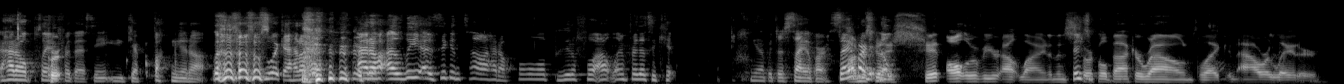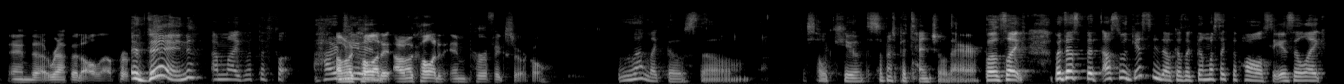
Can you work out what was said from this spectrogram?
I had all planned Per- for this, and you, kept fucking it up. it was like I had a whole, I had a, at least, as you can tell, I had a whole beautiful outline for this. You kept, you know, but just sidebar. sidebar I'm just gonna no, shit all over your outline and then Bitch. circle back around like an hour later and uh, wrap it all up. Perfect. and then I'm like, what the fuck? How did I'm gonna you? call even- it. I'm gonna call it an imperfect circle. Ooh, I like those though. So cute. There's so much potential there. But it's like, but that's but that's what gets me though, because like then what's like the policy? Is it like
